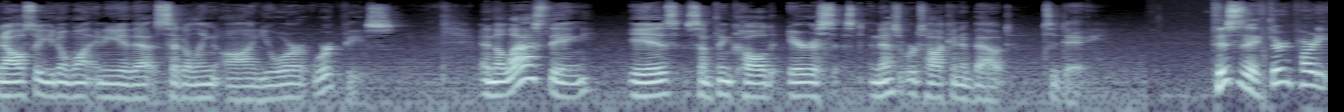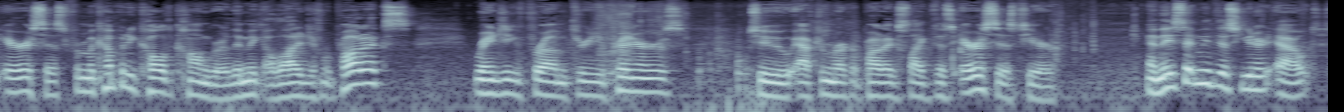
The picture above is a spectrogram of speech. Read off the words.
and also you don't want any of that settling on your workpiece. And the last thing is something called air assist, and that's what we're talking about today. This is a third-party air assist from a company called Comgrow. They make a lot of different products, ranging from 3D printers to aftermarket products like this air assist here. And they sent me this unit out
